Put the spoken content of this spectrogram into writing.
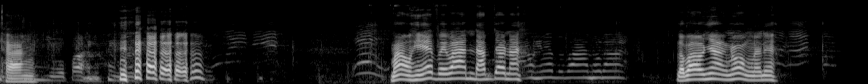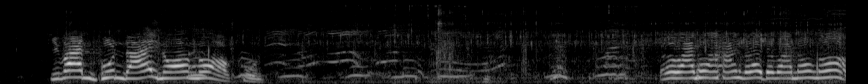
ำทางอยู่กับป้ามาเอาแฮไปว่านดำเจ้านะเอาแห่ไปบ้านเท่านั้นระเบ้ายากน้องแล้วเนี่ยที่บ้านพุ่นได้น้องนอกพุ่นเออวานหัวอาหารก็ได้แต่วานน้องนอก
